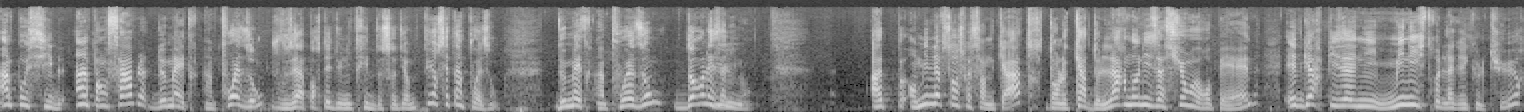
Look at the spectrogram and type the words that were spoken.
impossible, impensable de mettre un poison, je vous ai apporté du nitrite de sodium pur, c'est un poison, de mettre un poison dans les aliments. À- En 1964, dans le cadre de l'harmonisation européenne, Edgar Pisani, ministre de l'Agriculture,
